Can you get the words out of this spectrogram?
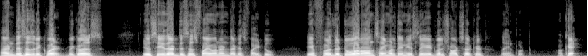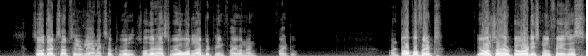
and this is required because you see that this is phi 1 and that is phi 2 if uh, the two are on simultaneously it will short circuit the input okay so, that is absolutely unacceptable. So, there has to be overlap between phi 1 and phi 2. On top of it you also have two additional phases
